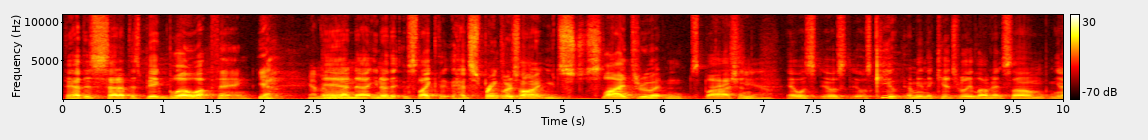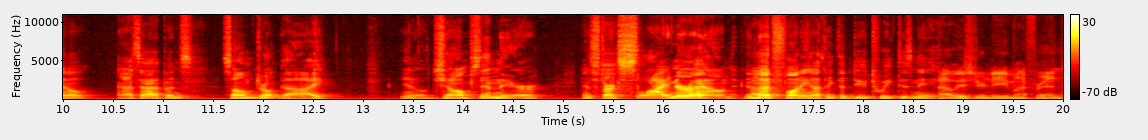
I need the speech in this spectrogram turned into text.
they had this set up this big blow up thing. Yeah. I remember And that. uh, you know, it was like it had sprinklers on it. You'd slide through it and splash, and Yeah. it was it was it was cute. I mean, the kids really loved it. And some, you know, as happens, some drunk guy, you know, jumps in there and starts sliding around. Isn't that funny? And I think the dude tweaked his knee. How is your knee, my friend?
